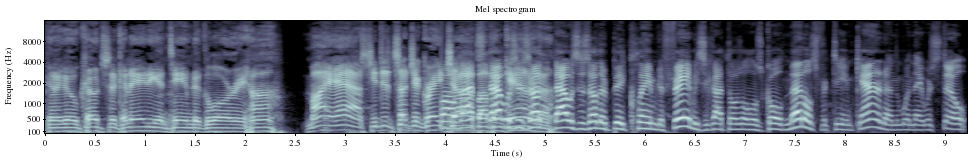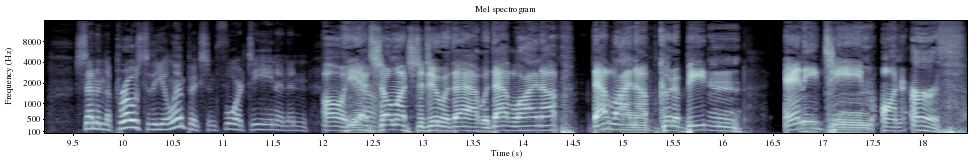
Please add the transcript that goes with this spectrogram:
Gonna go coach the Canadian team to glory, huh? My ass. He did such a great Well, job up that in was Canada. his other, that was his other big claim to fame. Is he got those all those gold medals for Team Canada when they were still sending the pros to the Olympics in 14 and in oh, he had know. so much to do with that. With that lineup, that lineup could have beaten any team on earth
